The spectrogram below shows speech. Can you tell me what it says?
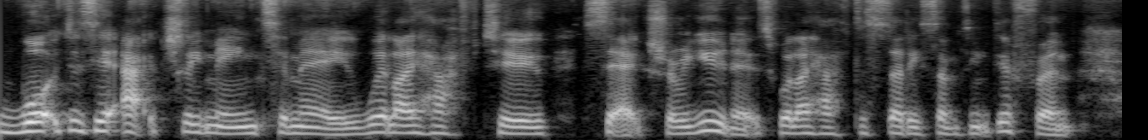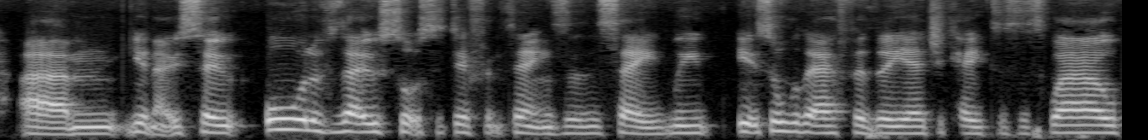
what does it actually mean to me? Will i have to sit extra units? Will i have to study something different? Um, you know so all of those sorts of different things as i say we it's all there for the educators as well.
